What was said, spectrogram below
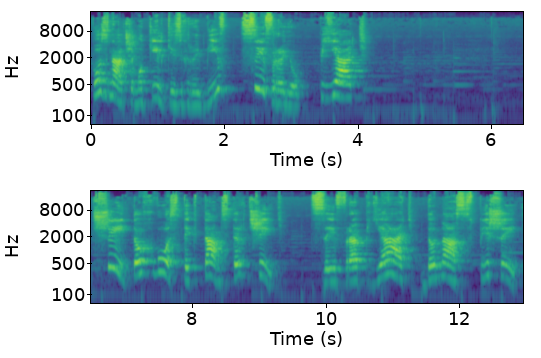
Позначимо кількість грибів цифрою 5. Чий то хвостик там стерчить? Цифра 5 до нас спішить.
